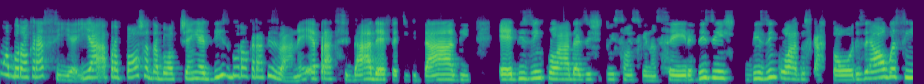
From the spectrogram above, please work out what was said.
uma burocracia. E a, a, proposta da blockchain é desburocratizar, né? É praticidade, é efetividade, é desvincular das instituições financeiras, desvincular dos cartórios, é algo assim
